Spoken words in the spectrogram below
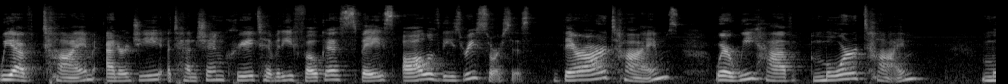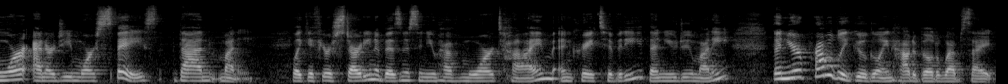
We have time, energy, attention, creativity, focus, space, all of these resources. There are times where we have more time, more energy, more space than money. Like if you're starting a business and you have more time and creativity than you do money, then you're probably Googling how to build a website.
